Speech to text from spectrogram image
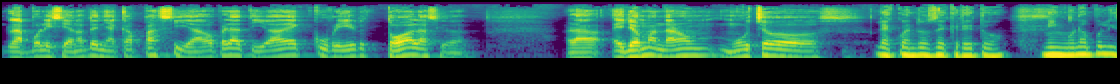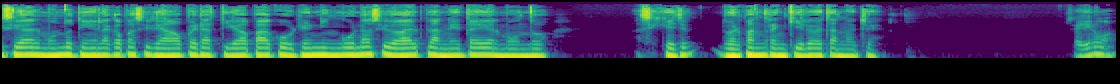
la policía no tenía capacidad operativa de cubrir toda la ciudad. ¿verdad? Ellos mandaron muchos, Les cuento un secreto. Ninguna policía del mundo tiene la capacidad operativa para cubrir ninguna ciudad del planeta y del mundo. Así que duerman tranquilos esta noche. Seguí nomás.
